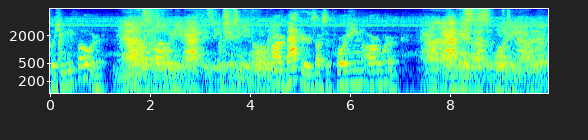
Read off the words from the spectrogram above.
pushing me forward. Now what's holding me back is pushing me forward. Our backers are supporting our work. Our backers are supporting our work.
